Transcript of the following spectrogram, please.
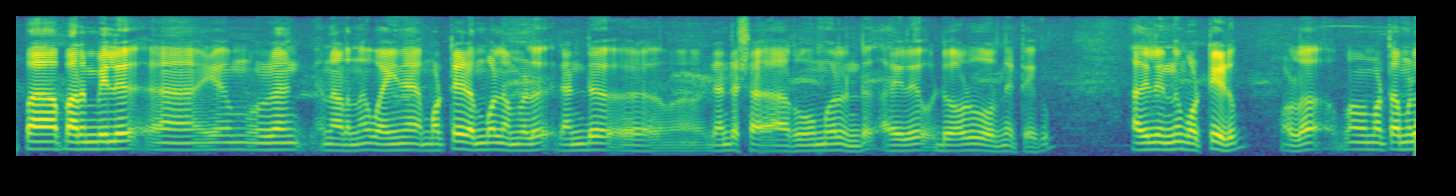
ഇപ്പോൾ പറമ്പിൽ മുഴുവൻ നടന്ന് വൈകുന്നേരം മുട്ടയിടുമ്പോൾ നമ്മൾ രണ്ട് രണ്ട് റൂമുകളുണ്ട്. അതിൽ ഡോർ തുറന്നിട്ടേക്കും. അതിൽ നിന്ന് മുട്ടയിടും ഉള്ള മുട്ട നമ്മൾ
